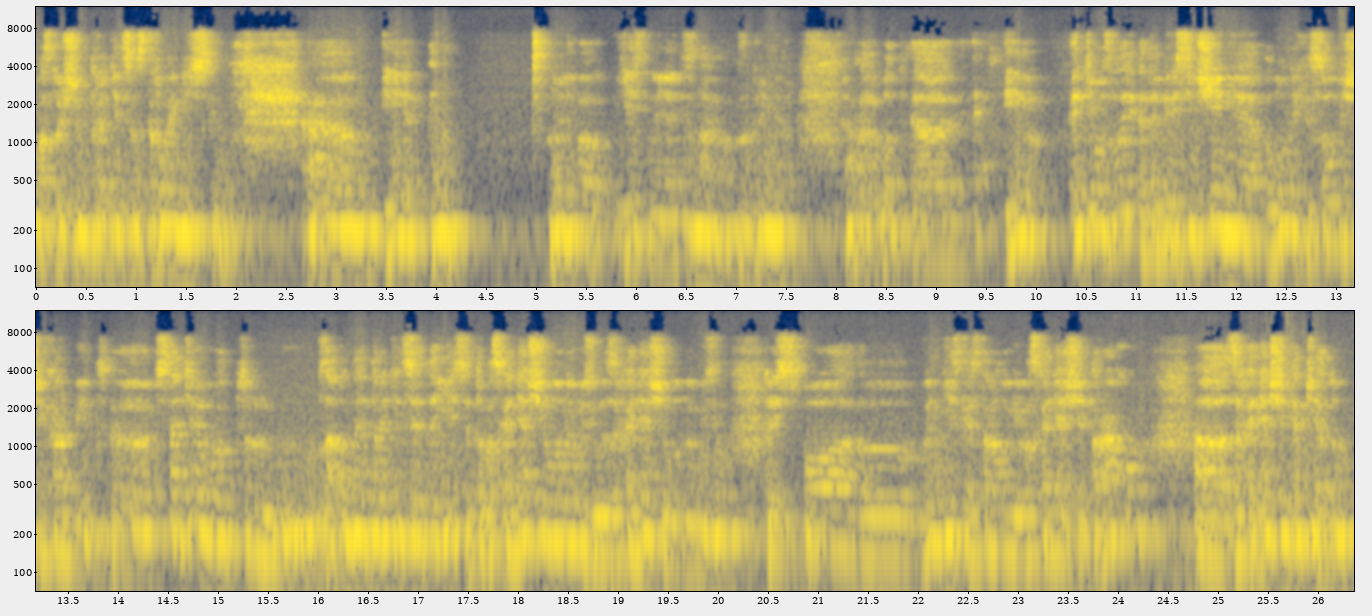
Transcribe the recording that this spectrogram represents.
восточной традиции астрологической. Э, и, ну, либо есть, но я не знаю, например. Пересечение лунных и солнечных орбит. Э, кстати, вот западная традиция это есть, это восходящий лунный узел и заходящий лунный узел. То есть по, э, в индийской астрологии восходящий это Раху, а заходящий это Кету.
